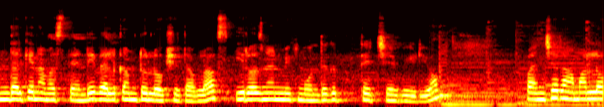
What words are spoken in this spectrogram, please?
అందరికీ నమస్తే అండి. Welcome to Lokshitha vlogs. ఈరోజు నేను మీకు ముందుకు తెచ్చే వీడియో పంచరామాల్లో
